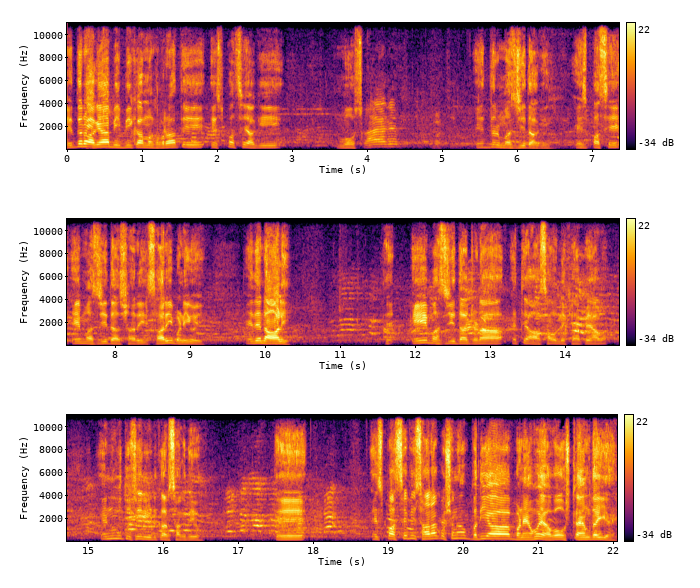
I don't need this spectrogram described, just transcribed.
ਇੱਧਰ ਆ ਗਿਆ ਬੀਬੀ ਕਾ ਮਕਬਰਾ ਤੇ ਇਸ ਪਾਸੇ ਆ ਗਈ ਮੋਸਕ। ਇੱਧਰ ਮਸਜਿਦ ਆ ਗਈ। ਇਸ ਪਾਸੇ ਇਹ ਮਸਜਿਦ ਆ ਸਾਰੀ ਸਾਰੀ ਬਣੀ ਹੋਈ। ਇਹਦੇ ਨਾਲ ਹੀ। ਤੇ ਇਹ ਮਸਜਿਦ ਦਾ ਜਿਹੜਾ ਇਤਿਹਾਸ ਆ, ਉਹ ਲਿਖਿਆ ਪਿਆ ਵਾ। ਇਹਨੂੰ ਵੀ ਤੁਸੀਂ ਰੀਡ ਕਰ ਸਕਦੇ ਹੋ। ਤੇ ਇਸ ਪਾਸੇ ਵੀ ਸਾਰਾ ਕੁਝ ਨਾ ਵਧੀਆ ਬਣਿਆ ਹੋਇਆ ਵਾ, ਉਸ ਟਾਈਮ ਦਾ ਹੀ ਹੈ।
